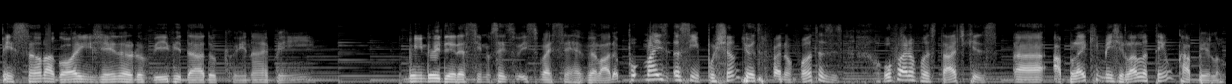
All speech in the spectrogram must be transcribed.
pensando agora em gênero do Vive da Ocarina é bem bem doideira, assim, não sei se isso vai ser revelado. Mas, assim, puxando de outros Final Fantasy, o Final Fantasy Tactics, a, a Black Mage lá, ela tem um cabelo.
